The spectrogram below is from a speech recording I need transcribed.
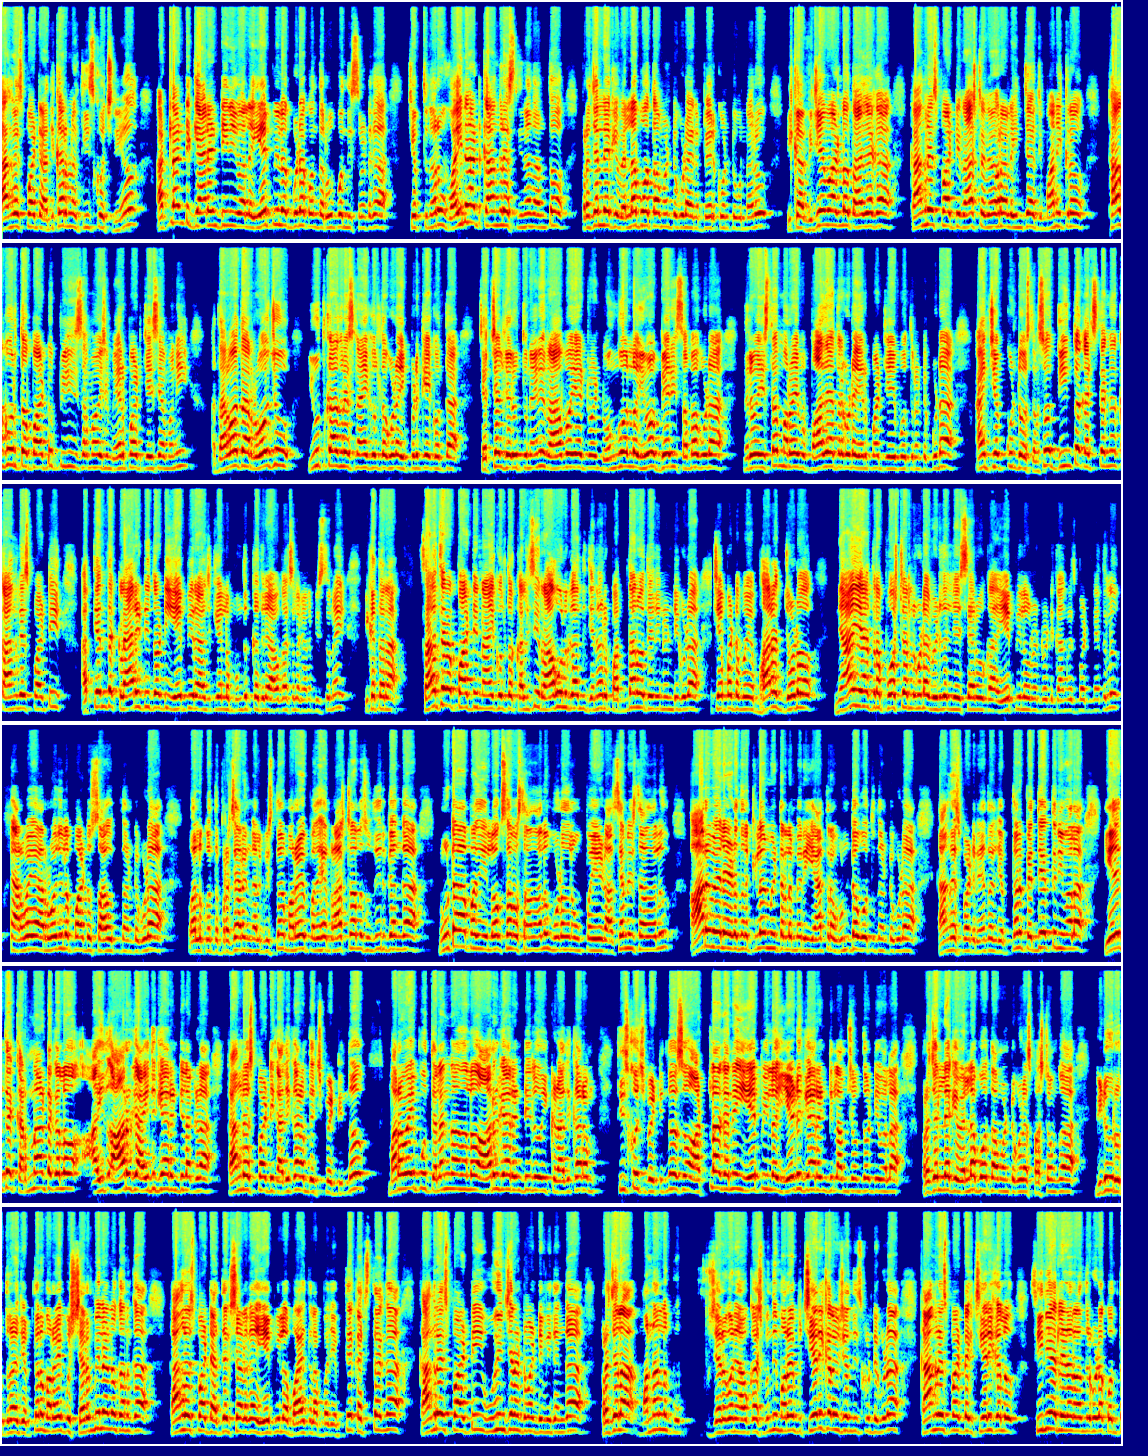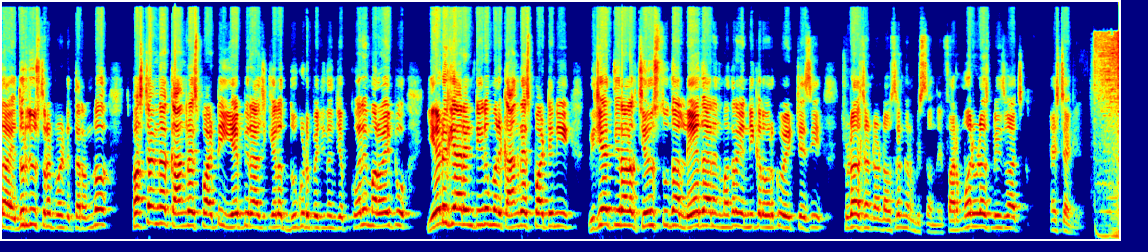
కాంగ్రెస్ పార్టీ అధికారంలోకి తీసుకొచ్చినాయో అట్లాంటి గ్యారంటీని వాళ్ళ ఏపీలో కూడా కొంత రూపొందిస్తున్నట్టుగా చెప్తున్నారు. వైనాట్ కాంగ్రెస్ నినాదంతో ప్రజల్లోకి వెళ్ళబోతామంటూ కూడా ఆయన పేర్కొంటూ ఉన్నారు. ఇక విజయవాడలో తాజాగా కాంగ్రెస్ పార్టీ రాష్ట్ర వ్యవహారాల ఇన్ఛార్జ్ మాణిక్రావు ఠాగూర్తో పాటు పీసీ సమావేశం ఏర్పాటు చేశామని ఆ తర్వాత రోజు యూత్ కాంగ్రెస్ నాయకులతో కూడా ఇప్పటికే కొంత చర్చలు జరుగుతున్నాయని రాబోయేటువంటి ఒంగోలులో యువ బేరీ సభ కూడా నిర్వహిస్తాం మరోవైపు పాదయాత్ర కూడా ఏర్పాటు చేయబోతున్నట్టు కూడా ఆయన చెప్పుకుంటూ వస్తారు సో దీంతో ఖచ్చితంగా కాంగ్రెస్ పార్టీ అత్యంత క్లారిటీ తోటి ఏపీ రాజకీయాల్లో ముందుకు కదిలే అవకాశాలు కనిపిస్తున్నాయి. ఇక తన సహచర పార్టీ నాయకులతో కలిసి రాహుల్ గాంధీ జనవరి పద్నాలుగో తేదీ నుండి కూడా చేపట్టబోయే భారత్ జోడో న్యాయ యాత్ర పోస్టర్లు కూడా విడుదల చేశారు. ఒక ఏపీలో ఉన్నటువంటి కాంగ్రెస్ పార్టీ నేతలు. అరవై ఆరు రోజుల పాటు సాగుతుందంటూ కూడా వాళ్ళు కొంత ప్రచారం కల్పిస్తారు మరో పదిహేను రాష్ట్రాలు సుదీర్ఘంగా నూట పది లోక్సభ స్థానాలు మూడు వందల ముప్పై ఏడు అసెంబ్లీ స్థానాలు ఆరు వేల ఏడు వందల కిలోమీటర్ల మేర యాత్ర ఉండబోతుందంటూ కూడా కాంగ్రెస్ పార్టీ నేతలు చెప్తున్నారు. పెద్ద ఎత్తున ఇవాళ ఏదైతే కర్ణాటకలో ఐదు ఆరు ఐదు గ్యారంటీలు అక్కడ కాంగ్రెస్ పార్టీకి అధికారం తెచ్చిపెట్టిందో మరోవైపు తెలంగాణలో ఆరు గ్యారంటీలు ఇక్కడ అధికారం తీసుకొచ్చి పెట్టిందో సో అట్లాగనే ఏపీలో ఏడు గ్యారంటీల అంశంతో ఇవాళ ప్రజల్లోకి పోతామంటూ కూడా స్పష్టంగా గిడుగు రుద్రాజు చెప్తారు మరోవైపు షర్మిలను కనుక కాంగ్రెస్ పార్టీ అధ్యక్షులుగా ఏపీలో బాధ్యతలు అప్పచెప్తే ఖచ్చితంగా కాంగ్రెస్ పార్టీ ఊహించినటువంటి విధంగా ప్రజల మన్నలను చేరుకునే అవకాశం ఉంది. మరోవైపు చేరికల విషయం తీసుకుంటే కూడా కాంగ్రెస్ పార్టీకి చేరికలు సీనియర్ లీడర్ అందరూ కూడా కొంత ఎదురు చూస్తున్నటువంటి తరంలో స్పష్టంగా కాంగ్రెస్ పార్టీ ఏపీ రాజకీయాల్లో దూకుడు పెంచిందని చెప్పుకోవాలి. మరోవైపు ఏడు గ్యారంటీలు మరి కాంగ్రెస్ పార్టీని విజయ తీరాలకు చేరుస్తుందా లేదా అనేది మాత్రం ఎన్నికల వరకు వెయిట్ చేసి చూడాల్సినటువంటి అవసరం కనిపిస్తుంది. For more videos please watch hashtag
